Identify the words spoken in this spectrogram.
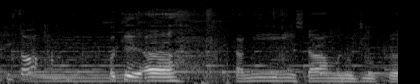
TikTok. Okey, uh, kami sekarang menuju ke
